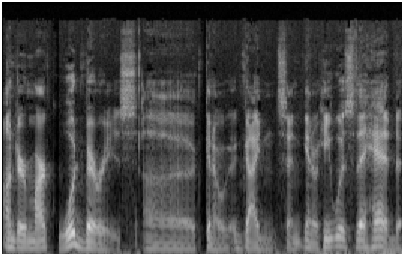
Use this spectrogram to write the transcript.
under Mark Woodbury's uh, you know guidance, and you know he was the head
